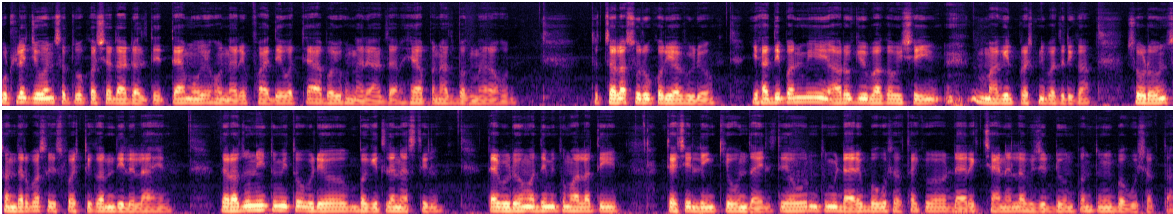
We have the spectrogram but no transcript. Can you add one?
कुठले जीवनसत्व कशात आढळते त्यामुळे होणारे फायदे व त्याअभावी होणारे आजार हे आपण आज बघणार आहोत. तर चला सुरू करूया व्हिडिओ. याआधी पण मी आरोग्य विभागाविषयी मागील प्रश्नपत्रिका सोडवून संदर्भात स्पष्टीकरण दिलेलं आहे. तर अजूनही तुम्ही तो व्हिडिओ बघितले नसतील त्या व्हिडिओमध्ये मी तुम्हाला ती त्याची लिंक येऊन जाईल. त्यावरून तुम्ही डायरेक्ट बघू शकता किंवा डायरेक्ट चॅनलला व्हिजिट देऊन पण तुम्ही बघू शकता.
